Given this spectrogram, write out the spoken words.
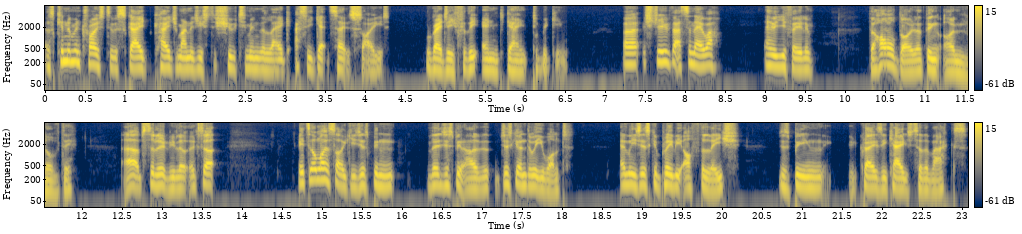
As Kinnaman tries to escape, Cage manages to shoot him in the leg as he gets outside, ready for the end game to begin. Uh, Stu, that's an hour. How are you feeling? The whole diner thing, I loved it. Absolutely look, it. So it's almost like you've just been, they've just been, oh, just go and do what you want. And he's just completely off the leash, just being crazy cage to the max.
